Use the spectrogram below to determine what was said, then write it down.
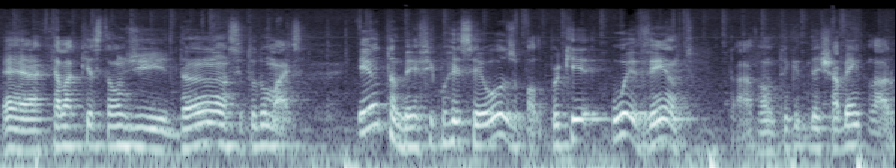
é, aquela questão de dança e tudo mais. Eu também fico receoso, Paulo, porque o evento, tá, vamos ter que deixar bem claro,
